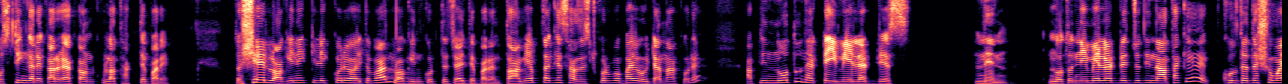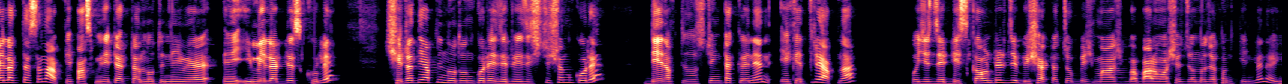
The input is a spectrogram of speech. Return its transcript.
হোস্টিংগারে কারও অ্যাকাউন্ট খোলা থাকতে পারে। তো সে লগ ইনে ক্লিক করে হয়তো বা লগ ইন করতে চাইতে পারেন। তো আমি আপনাকে সাজেস্ট করব, ভাই, ওইটা না করে আপনি নতুন একটা ইমেল অ্যাড্রেস নেন। নতুন ইমেল অ্যাড্রেস যদি না থাকে, খুলতে তো সময় লাগতেছে না। আপনি পাঁচ মিনিটে একটা নতুন ইমেল ইমেল অ্যাড্রেস খুলে সেটা দিয়ে আপনি নতুন করে যে রেজিস্ট্রেশন করে দেন আপনি হোস্টিংটা কেনেন, এক্ষেত্রে আপনার ওই যে যে ডিসকাউন্টের যে বিষয়টা চব্বিশ মাস বা বারো মাসের জন্য যখন কিনবেন, ওই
